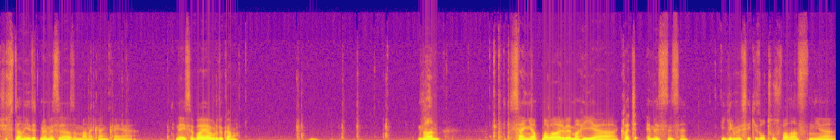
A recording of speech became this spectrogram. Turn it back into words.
Şu stun'ı yedirtmemesi lazım bana kanka ya. Neyse bayağı vurduk ama. Lan! Sen yapma bari be Mahi ya. Kaç MS'sin sen? 28-30 falansın ya.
